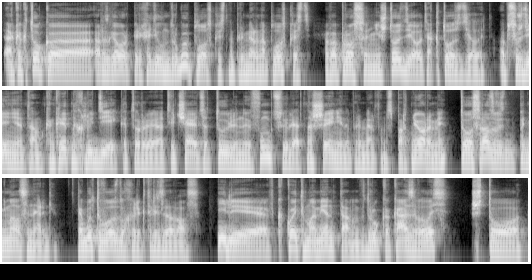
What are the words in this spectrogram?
А как только разговор переходил на другую плоскость, например, на плоскость вопроса не что сделать, а кто сделать, обсуждение там конкретных людей, которые отвечают за ту или иную функцию или отношения, например, там, с партнерами, то сразу поднималась энергия, как будто воздух электризовался. Или в какой-то момент там вдруг оказывалось, что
